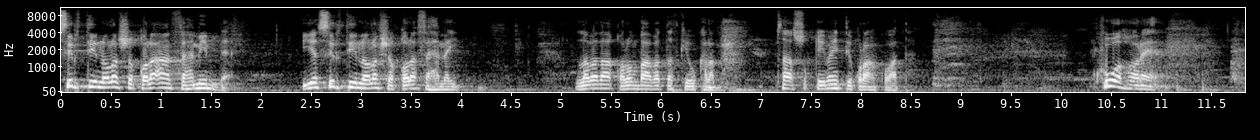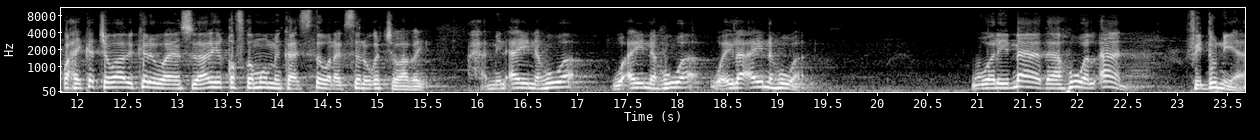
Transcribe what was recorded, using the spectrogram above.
Sirtii nolosha qolo aan fahminba iyo sirtii nolosha qolo fahmay. Labadaa qolunbaaba dadkii u kala baxa saasu qiimayntii qur'aanku waata kuwa hore waxay ka jawaabi kari waayeen su'aalihii qofka muuminkaa sida wanaagsan uga jawaabay. Min ayna huwa wa ayna huwa wa ilaa ayna huwa. Walimaada huwa alaan fi dunya.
